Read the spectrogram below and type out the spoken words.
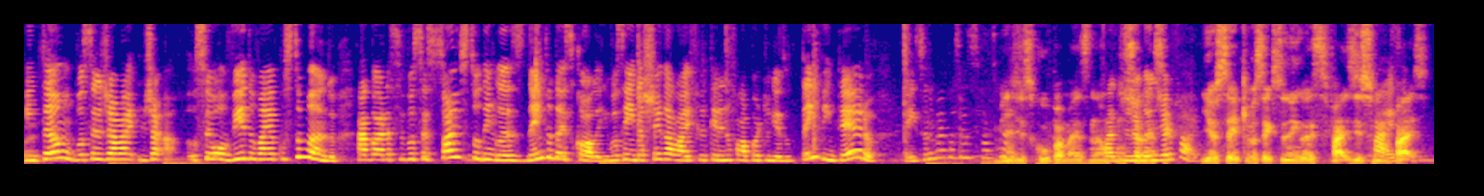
Então, você já vai, já, o seu ouvido vai acostumando. Agora, se você só estuda inglês dentro da escola e você ainda chega lá e fica querendo falar português o tempo inteiro, aí você não vai conseguir se fazer. Me desculpa, mas não tá funciona assim. E eu sei que você que estuda inglês faz isso, faz. não faz?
